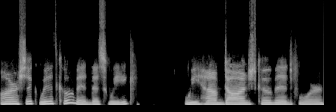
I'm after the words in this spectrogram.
are sick with COVID this week. We have dodged COVID for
